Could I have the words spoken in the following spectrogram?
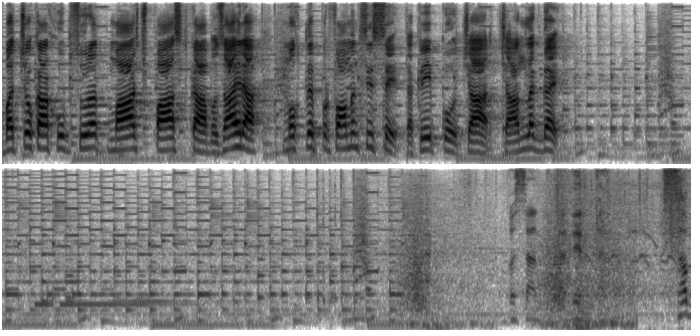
बच्चों का खूबसूरत मार्च पास्ट का मुजाहरा मुख्त परफॉर्मेंसेस से तकरीब को चार चाँद लग गए। सब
